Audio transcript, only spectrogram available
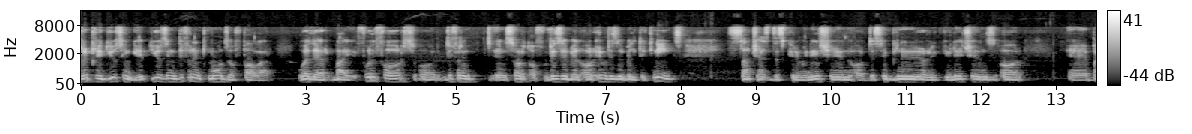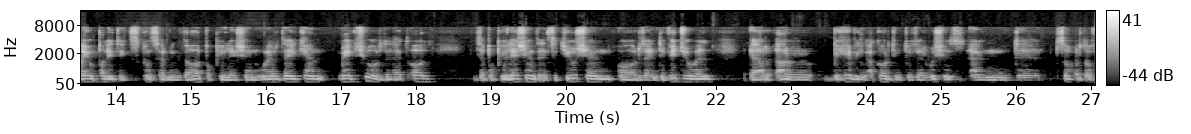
reproducing it using different modes of power, whether by full force or different uh, sort of visible or invisible techniques, such as discrimination or disciplinary regulations or uh, biopolitics concerning the whole population, where they can make sure that all the population, the institution, or the individual are, are behaving according to their wishes and uh, sort of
